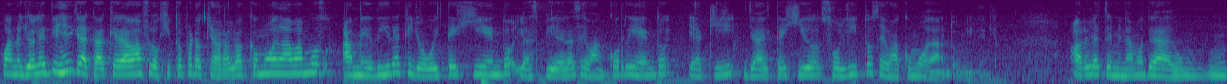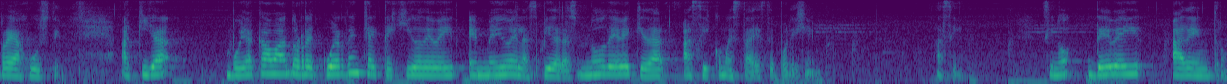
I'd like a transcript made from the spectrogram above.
Cuando yo les dije que acá quedaba flojito, pero que ahora lo acomodábamos, a medida que yo voy tejiendo, las piedras se van corriendo y aquí ya el tejido solito se va acomodando, mírenlo. Ahora le terminamos de dar un, un reajuste. Aquí ya voy acabando. Recuerden que el tejido debe ir en medio de las piedras, no debe quedar así como está este, por ejemplo. Así. Sino debe ir adentro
